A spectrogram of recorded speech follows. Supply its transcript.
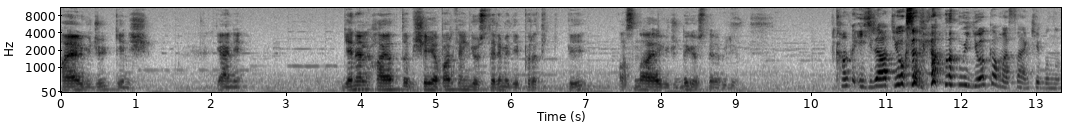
Hayal gücü geniş. Yani genel hayatta bir şey yaparken gösteremediği pratikliği aslında hayal gücünde gösterebiliyor. Kanka icraat yoksa bir anlamı yok ama sanki bunun.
